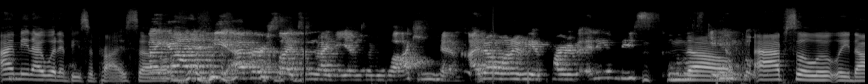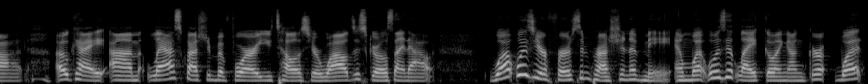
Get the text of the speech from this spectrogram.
I mean, I wouldn't be surprised. So my God, if he ever slides in my DMs, I'm blocking him. I don't want to be a part of any of these no, scandals. absolutely not. Okay. Um, last question before you tell us your wildest girls' night out. What was your first impression of me, and what was it like going on? Gir- what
